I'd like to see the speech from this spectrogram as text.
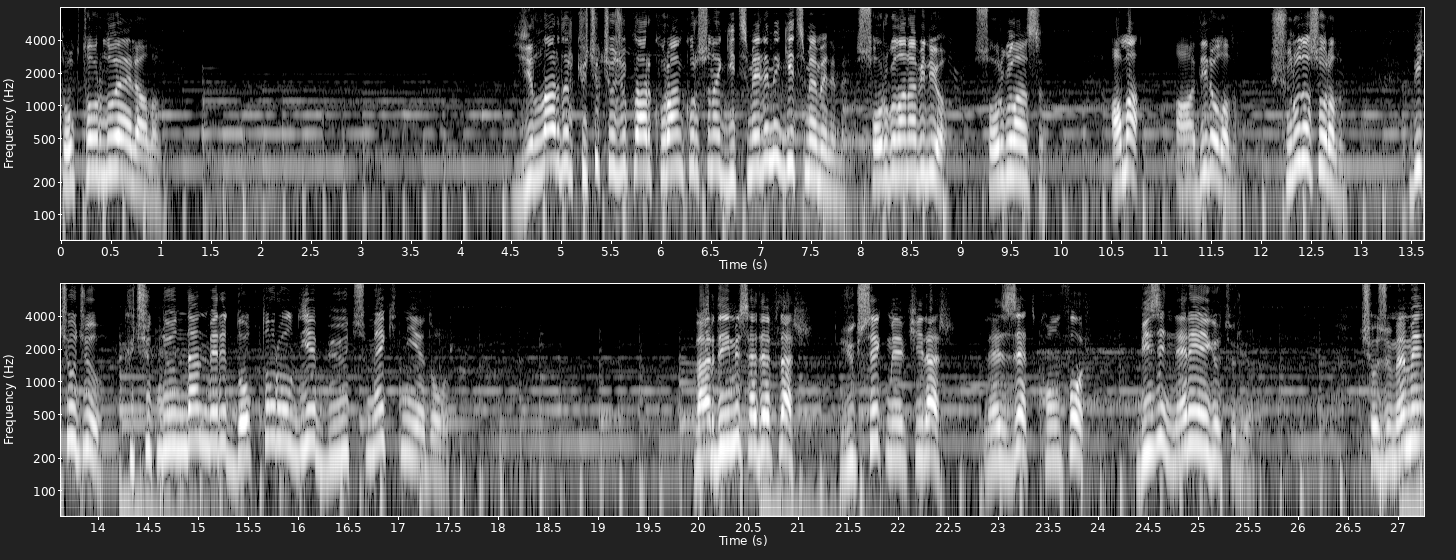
doktorluğu ele alalım. Yıllardır küçük çocuklar Kur'an kursuna gitmeli mi gitmemeli mi? Sorgulanabiliyor. Sorgulansın. Ama adil olalım. Şunu da soralım. Bir çocuğu küçüklüğünden beri doktor ol diye büyütmek niye doğru? Verdiğimiz hedefler, yüksek mevkiler, lezzet, konfor bizi nereye götürüyor? Çözüme mi?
